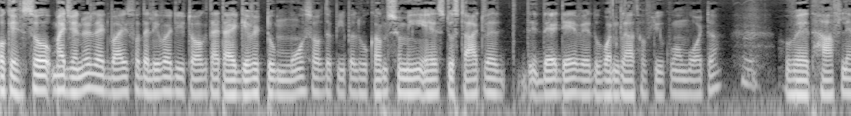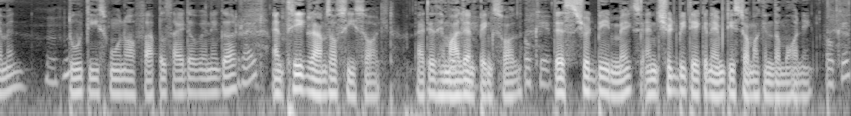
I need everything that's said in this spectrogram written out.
Okay so my general advice for the liver detox that i give it to most of the people who comes to me is to start with th- their day with one glass of lukewarm water hmm. with half lemon mm-hmm. two teaspoon of apple cider vinegar Right. and 3 grams of sea salt that is himalayan pink salt Okay. this should be mixed and should be taken empty stomach in the morning. Okay.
